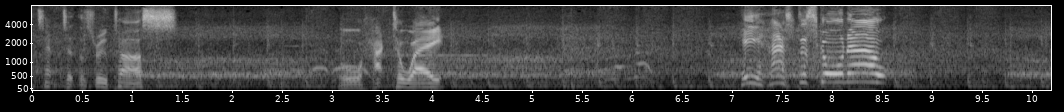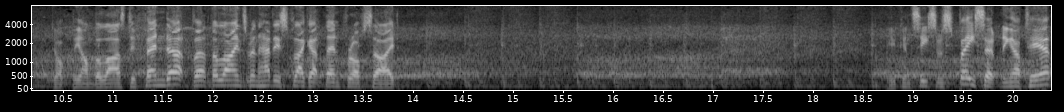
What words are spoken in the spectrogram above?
Attempt at the through pass. Oh, hacked away. He has to score now! Got beyond the last defender, but the linesman had his flag up then for offside. You can see some space opening up here.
